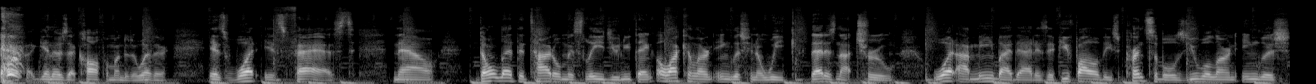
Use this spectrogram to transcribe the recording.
again, there's that cough, I'm under the weather, is what is fast? Now, don't let the title mislead you and you think, oh, I can learn English in a week. That is not true. What I mean by that is if you follow these principles, you will learn English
